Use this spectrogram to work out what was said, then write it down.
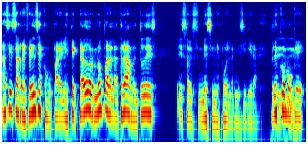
hace esas referencias como para el espectador, no para la trama. Entonces, eso es, no es un spoiler ni siquiera. Pero es como que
